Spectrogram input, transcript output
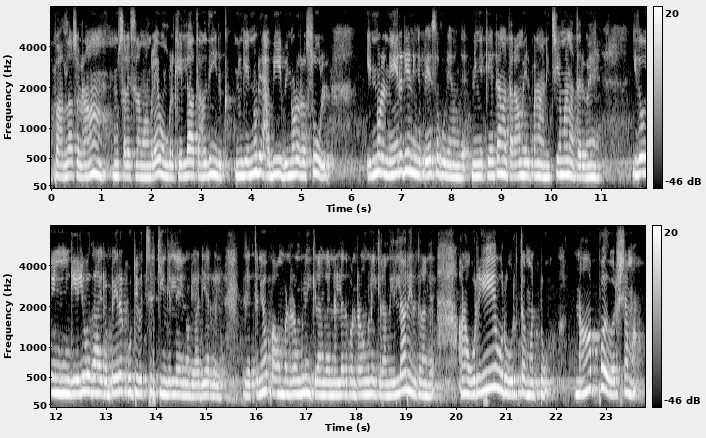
அப்போ அல்லாஹ் சொல்கிறான் மூசா அலிஸ்லாம் அவங்களே உங்களுக்கு எல்லா தகுதியும் இருக்குது நீங்கள் என்னுடைய ஹபீப் என்னோட ரசூல் என்னோட நேரடியாக நீங்கள் பேசக்கூடியவங்க. நீங்கள் கேட்டால் நான் தராமல் இருப்பேன்? நான் நிச்சயமாக நான் தருவேன். இதோ இங்கே எழுபதாயிரம் பேரை கூட்டி வச்சிருக்கீங்கல்ல என்னுடைய அடியார்கள். இதில் எத்தனையோ பாவம் பண்ணுறவங்களும் இருக்கிறாங்க நல்லது பண்ணுறவங்களும் இருக்கிறாங்க எல்லாரும் இருக்கிறாங்க. ஆனால் ஒரே ஒரு ஒருத்த மட்டும் நாற்பது வருஷமாக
